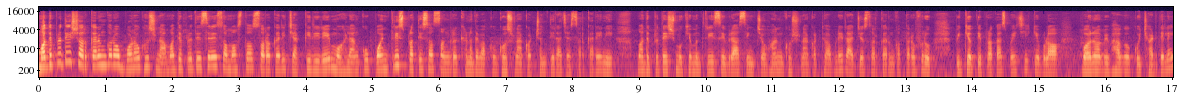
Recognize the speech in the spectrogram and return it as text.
मध्यप्रदेश सरकार बड घोषणा समस्त सरकारी चारी महिलाैतिस प्रतिशत संरक्षण दाक घोषणा गरिन्छ राज्य सरकार मध्यप्रदेश मुख्यमन्त्री शिवराज सिंह चौहान घोषणा राज्य गरियस तरफु विज्ञप्ति प्रकाश पाँच केवल वन विभागको छाडिदेले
